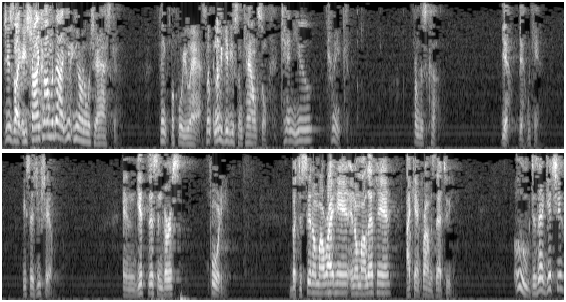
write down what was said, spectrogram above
Jesus like, he's trying to calm him down. You, you don't know what you're asking. Think before you ask. Let let me give you some counsel. Can you drink from this cup? Yeah, yeah, we can. He says, You shall. And get this in verse 40. But to sit on my right hand and on my left hand, I can't promise that to you. Ooh, does that get you?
